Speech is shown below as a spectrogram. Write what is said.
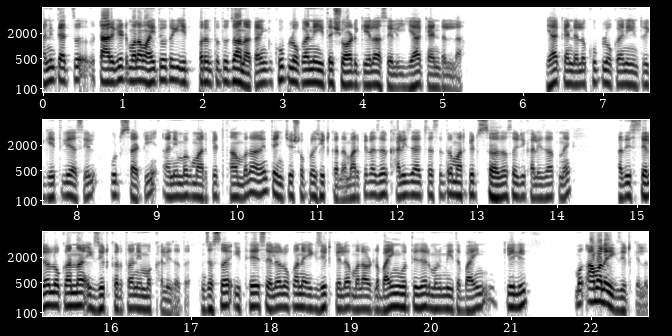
आणि त्याचं टार्गेट मला माहिती होतं की इथपर्यंत तो जाणार. कारण की खूप लोकांनी इथं शॉर्ट केलं असेल ह्या कॅन्डलला ह्या कॅन्डलला खूप लोकांनी एंट्री घेतली असेल पुटसाठी आणि मग मार्केट थांबणार आणि त्यांचे स्टॉपलॉस हिट करणार. मार्केटला जर खाली जायचं असेल तर मार्केट सहजासहजी खाली जात नाही. आधी सेलर लोकांना एक्झिट करतं आणि मग खाली जातं. जसं इथे सेलर लोकांना एक्झिट केलं मला वाटलं बाईंगवरती जाईल म्हणून मी इथं बाईंग केली मग आम्हाला एक्झिट केलं.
